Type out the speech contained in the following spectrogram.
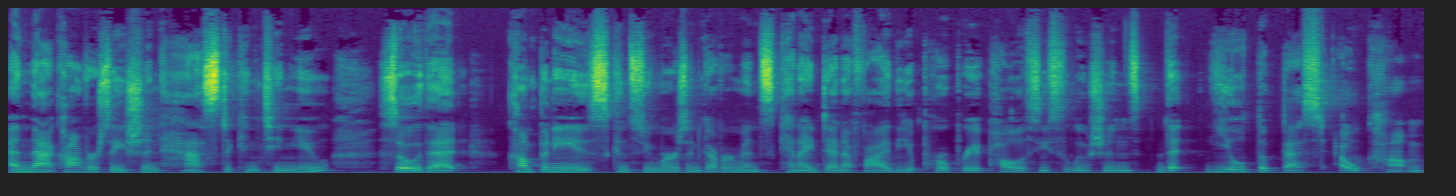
And that conversation has to continue so that companies, consumers, and governments can identify the appropriate policy solutions that yield the best outcome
